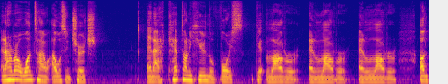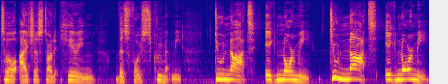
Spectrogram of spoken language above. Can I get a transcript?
And I remember one time I was in church and I kept on hearing the voice get louder and louder and louder until I just started hearing this voice scream at me Do not ignore me. Do not ignore me.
